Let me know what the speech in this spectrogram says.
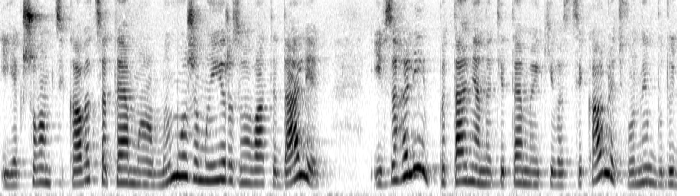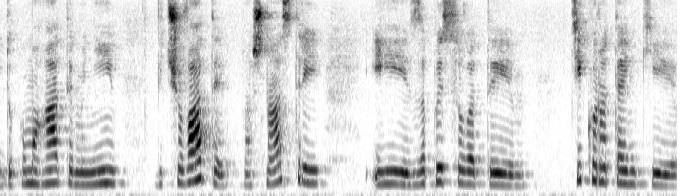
І якщо вам цікава ця тема, ми можемо її розвивати далі. І, взагалі, питання на ті теми, які вас цікавлять, вони будуть допомагати мені відчувати ваш настрій і записувати ті коротенькі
